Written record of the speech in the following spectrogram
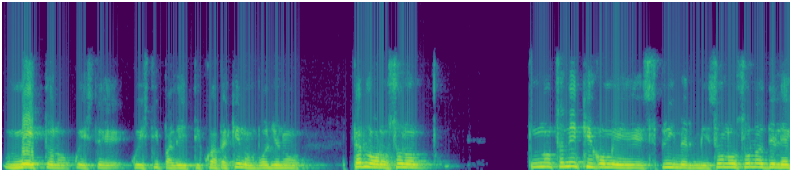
mettono queste- questi paletti qua, perché non vogliono, per loro sono, non so neanche come esprimermi, sono solo delle,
